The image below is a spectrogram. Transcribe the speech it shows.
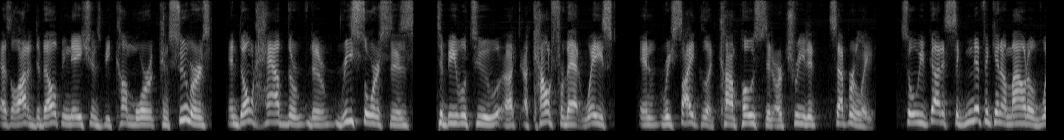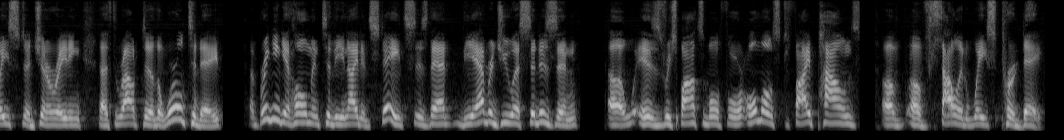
As a lot of developing nations become more consumers and don't have the, the resources to be able to uh, account for that waste and recycle it, compost it, or treat it separately. So we've got a significant amount of waste uh, generating uh, throughout uh, the world today. Uh, bringing it home into the United States is that the average U.S. citizen uh, is responsible for almost five pounds of, of solid waste per day.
